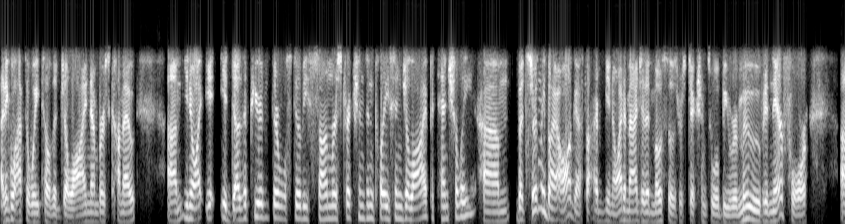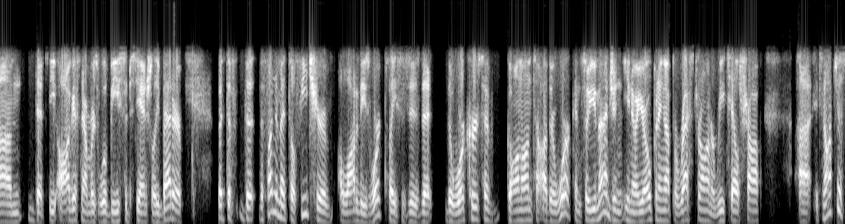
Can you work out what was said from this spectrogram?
I think we'll have to wait till the July numbers come out. Um, you know, it, it, does appear that there will still be some restrictions in place in July, potentially, um, but certainly by August, I, you know, I'd imagine that most of those restrictions will be removed, and therefore, um, that the August numbers will be substantially better. But the, the, the, fundamental feature of a lot of these workplaces is that the workers have gone on to other work. And so you imagine, you know, you're opening up a restaurant, a retail shop. Uh, it's not just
